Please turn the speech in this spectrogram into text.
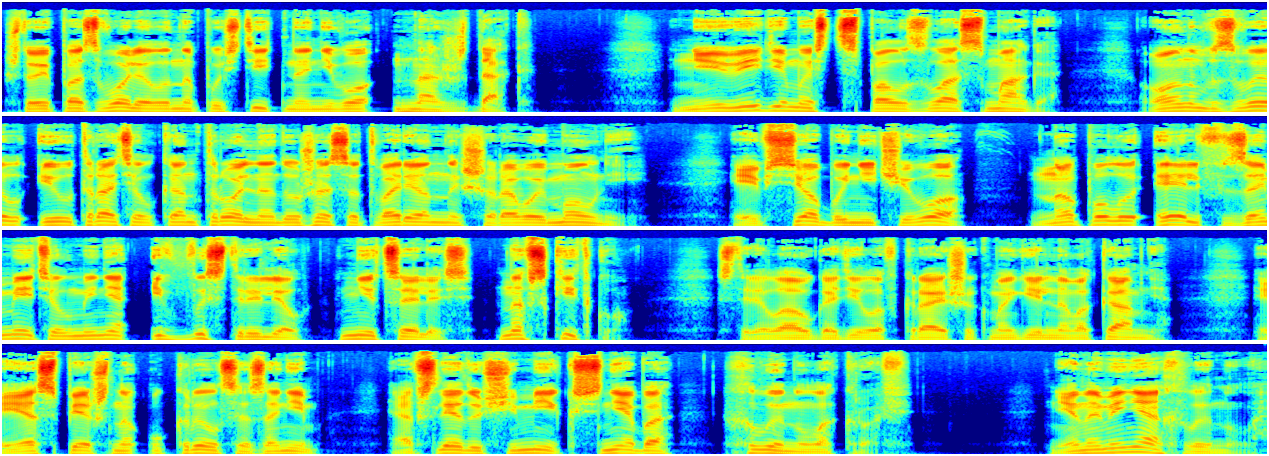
что и позволило напустить на него наждак. Невидимость сползла с мага, он взвыл и утратил контроль над уже сотворенной шаровой молнией. И все бы ничего, но полуэльф заметил меня и выстрелил, не целясь, навскидку. Стрела угодила в краешек могильного камня, и я спешно укрылся за ним, а в следующий миг с неба хлынула кровь. Не на меня хлынула,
